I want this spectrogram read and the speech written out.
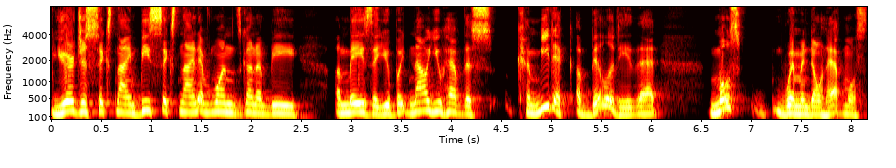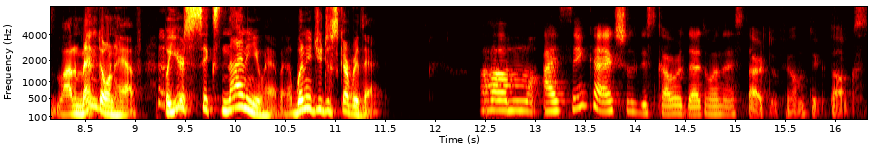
you're just six nine, be six nine. Everyone's gonna be amazed at you, but now you have this comedic ability that most women don't have. Most a lot of men don't have, but you're six nine and you have it. When did you discover that? Um, I think I actually discovered that when I started to film TikToks.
